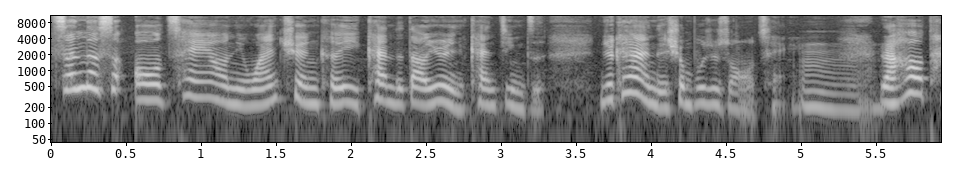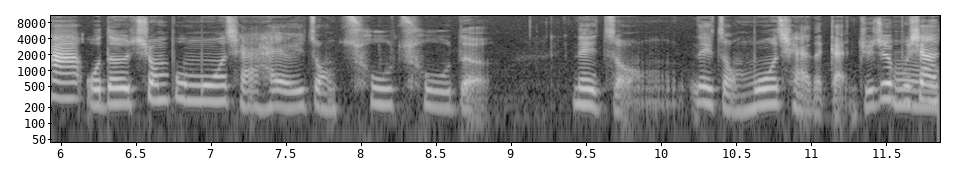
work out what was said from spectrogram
真的是 O C 哦，你完全可以看得到，因为你看镜子，你就看到你的胸部就是 O C。嗯，然后它我的胸部摸起来还有一种粗粗的那种那种摸起来的感觉，就不像、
